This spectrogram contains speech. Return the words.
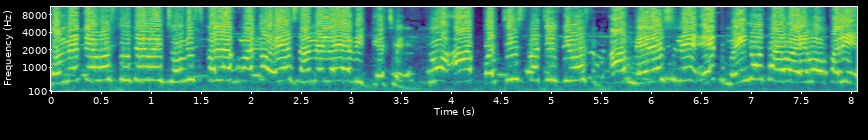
ગમે તે વસ્તુ થઈ હોય ચોવીસ કલાકમાં તો એ સામે લઈ આવી દે છે. તો આ પચીસ પચીસ દિવસ આ મેરેજ ને એક મહિનો થવા આવ્યો ખાલી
